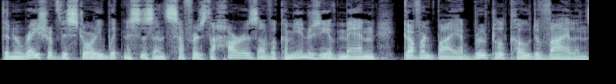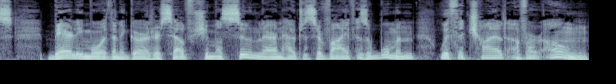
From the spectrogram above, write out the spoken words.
The narrator of this story witnesses and suffers the horrors of a community of men governed by a brutal code of violence. Barely more than a girl herself, she must soon learn how to survive as a woman with a child of her own.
